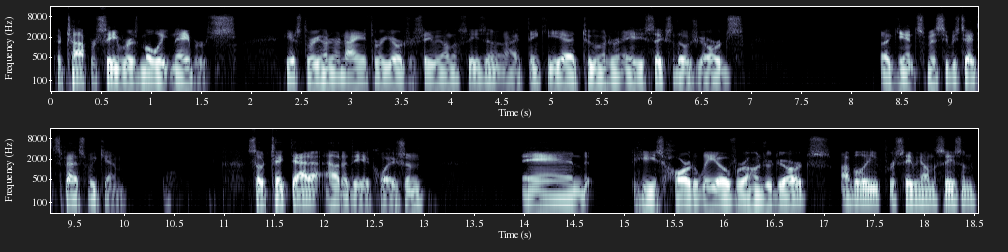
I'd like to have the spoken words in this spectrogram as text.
Their top receiver is Malik Nabers. He has 393 yards receiving on the season, and I think he had 286 of those yards against Mississippi State this past weekend. So take that out of the equation, and he's hardly over 100 yards, I believe, receiving on the season.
